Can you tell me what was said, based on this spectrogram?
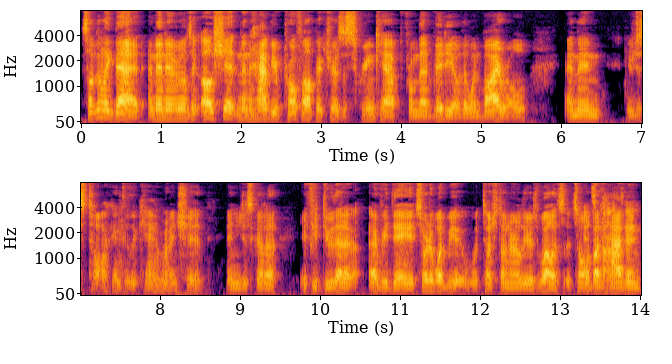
something like that. And then everyone's like, "Oh shit!" And then have your profile picture as a screen cap from that video that went viral, and then you're just talking to the camera and shit. And you just gotta. If you do that every day, it's sort of what we touched on earlier as well. It's it's all It's about having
